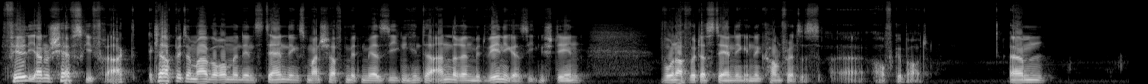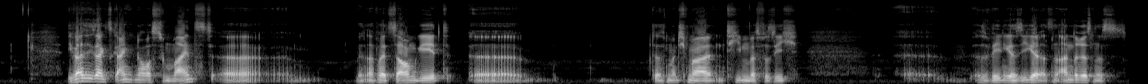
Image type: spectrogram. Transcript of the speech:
Phil Januszewski fragt, erklär bitte mal, warum in den Standings Mannschaften mit mehr Siegen hinter anderen mit weniger Siegen stehen. Wonach wird das Standing in den Conferences äh, aufgebaut? Ähm, ich weiß, ich sage jetzt gar nicht genau, was du meinst. Äh, wenn es einfach jetzt darum geht, äh, dass manchmal ein Team, was für sich äh, also weniger Sieger als ein anderes, und das,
